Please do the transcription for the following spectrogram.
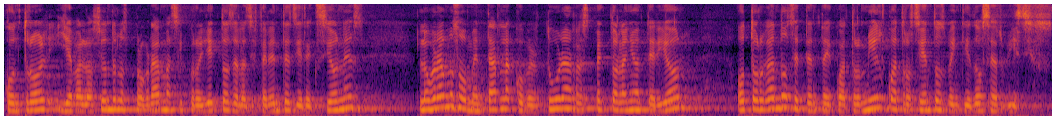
control y evaluación de los programas y proyectos de las diferentes direcciones, logramos aumentar la cobertura respecto al año anterior, otorgando 74.422 servicios.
